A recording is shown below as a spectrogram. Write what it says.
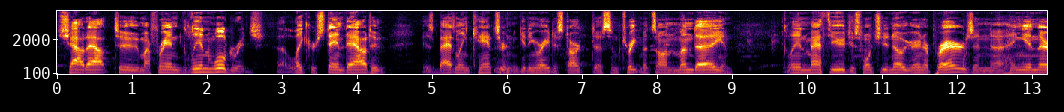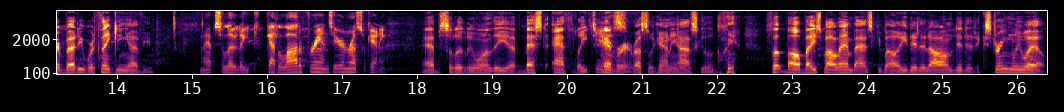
shout out to my friend Glenn Woldridge, a Laker standout who is battling cancer and getting ready to start uh, some treatments on Monday. And Glenn Matthew just wants you to know you're in our prayers and uh, hang in there, buddy. We're thinking of you. Absolutely. Got a lot of friends here in Russell County. Absolutely one of the uh, best athletes Yes. ever at Russell County High School. Glenn, football, baseball, and basketball. He did it all and did it extremely well.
